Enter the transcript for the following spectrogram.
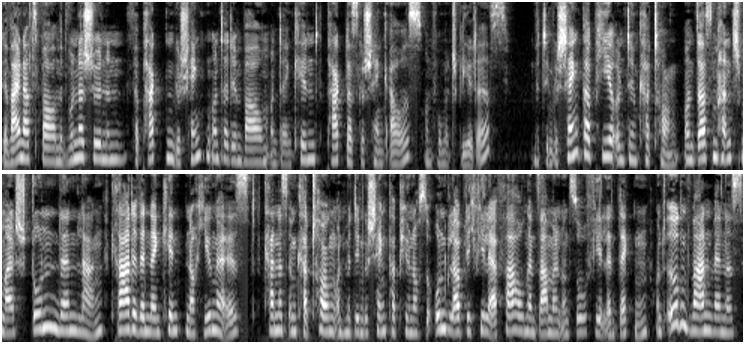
der Weihnachtsbaum mit wunderschönen verpackten Geschenken unter dem Baum und dein Kind packt das Geschenk aus und womit spielt es? Mit dem Geschenkpapier und dem Karton. Und das manchmal stundenlang. Gerade wenn dein Kind noch jünger ist, kann es im Karton und mit dem Geschenkpapier noch so unglaublich viele Erfahrungen sammeln und so viel entdecken. Und irgendwann, wenn es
